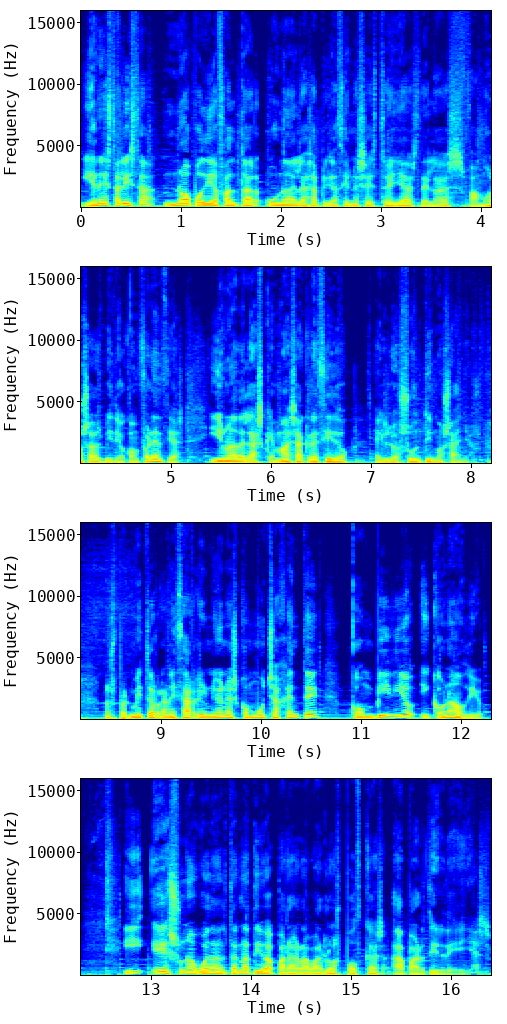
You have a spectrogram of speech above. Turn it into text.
Y en esta lista no podía faltar una de las aplicaciones estrellas de las famosas videoconferencias y una de las que más ha crecido en los últimos años. Nos permite organizar reuniones con mucha gente, con vídeo y con audio. Y es una buena alternativa para grabar los podcasts a partir de ellas.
